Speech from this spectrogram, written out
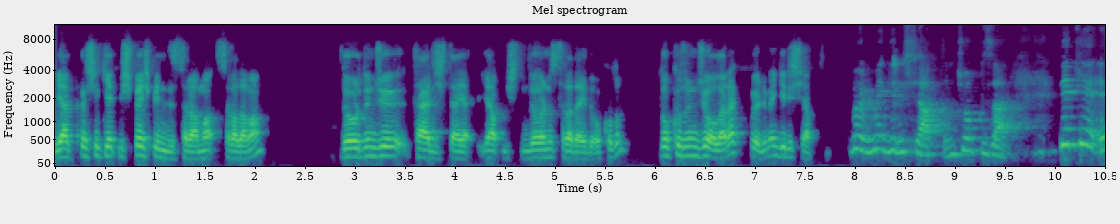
yaklaşık 75 bindi sırama, sıralamam. Dördüncü tercihte ya- yapmıştım. Dördüncü sıradaydı okulum. Dokuzuncu olarak bölüme giriş yaptım. Bölüme giriş yaptın, çok güzel. Peki e,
